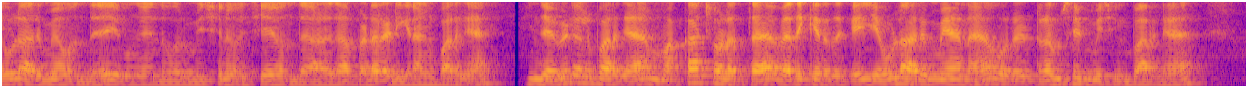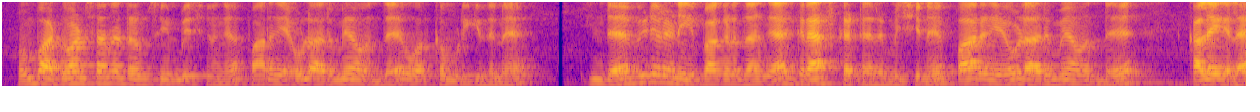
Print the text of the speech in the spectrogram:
எவ்வளோ அருமையாக வந்து இவங்க இந்த ஒரு மிஷினை வச்சே வந்து அழகாக பெடல் அடிக்கிறாங்க பாருங்கள் இந்த வீடியோவில் பாருங்க மக்காச்சோளத்தை விதைக்கிறதுக்கு எவ்வளோ அருமையான ஒரு ட்ரம் செட் மிஷின் பாருங்கள் ரொம்ப அட்வான்ஸான ட்ரம் சீட் மிஷினுங்க பாருங்க எவ்வளோ அருமையாக வந்து ஒர்க்கை முடிக்குதுன்னு. இந்த வீடியோவில் நீங்கள் பார்க்குறதாங்க கிராஸ் கட்டர் மிஷினு பாருங்கள் எவ்வளோ அருமையாக வந்து களைகளை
